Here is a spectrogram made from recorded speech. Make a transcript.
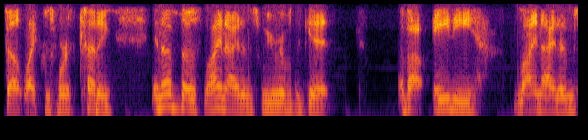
felt like was worth cutting. And of those line items, we were able to get about 80 line items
